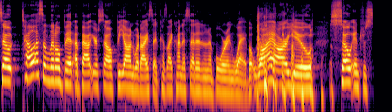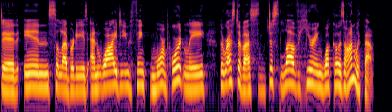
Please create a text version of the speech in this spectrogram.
So tell us a little bit about yourself beyond what I said, because I kind of said it in a boring way. But why are you so interested in celebrities? And why do you think, more importantly, the rest of us just love hearing what goes on with them?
